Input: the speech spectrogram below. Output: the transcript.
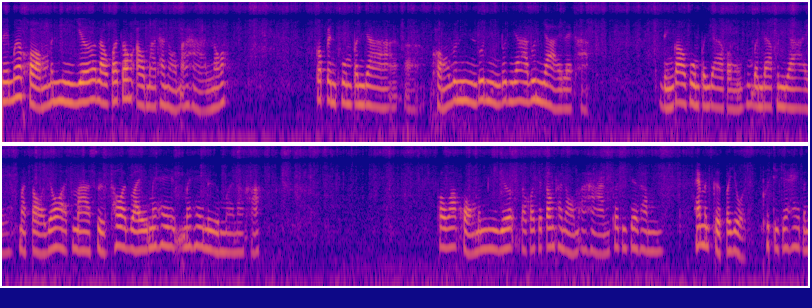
ในเมื่อของมันมีเยอะเราก็ต้องเอามาถนอมอาหารเนาะก็เป็นภูมิปัญญาของรุ่นรุ่นรุ่นย่ารุ่นยายเลยค่ะหลิงก็เอาภูมิปัญญาของบรรดาคุณยายมาต่อยอดมาสืบทอดไว้ไม่ให้ไม่ให้ลืมมานะคะ เพราะว่าของมันมีเยอะเราก็จะต้องถนอมอาหารเพื่อที่จะทำให้มันเกิดประโยชน์ เพื่อที่จะให้มัน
